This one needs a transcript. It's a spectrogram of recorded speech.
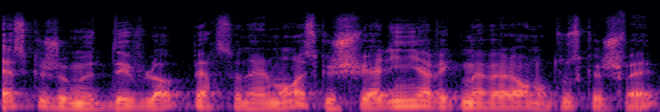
Est-ce que je me développe personnellement? Est-ce que je suis aligné avec ma valeur dans tout ce que je fais?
